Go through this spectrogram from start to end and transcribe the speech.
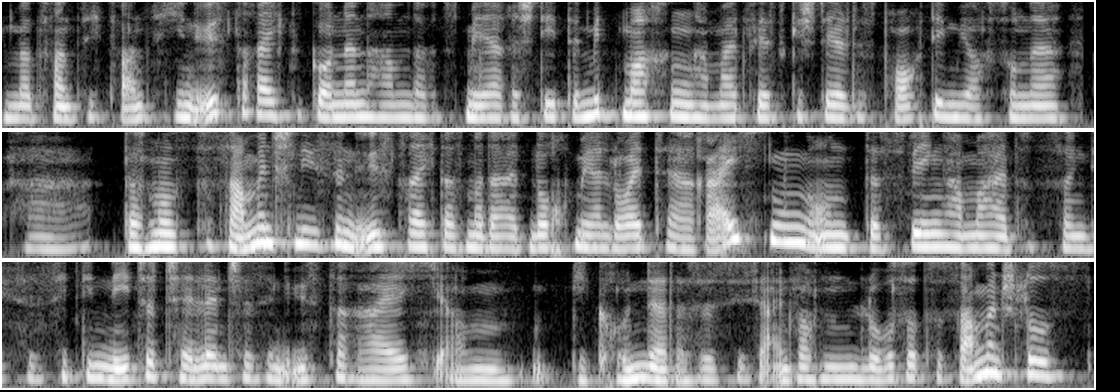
wie wir 2020 in Österreich begonnen haben, da jetzt mehrere Städte mitmachen, haben halt festgestellt, es braucht irgendwie auch so eine, äh, dass wir uns zusammenschließen in Österreich, dass wir da halt noch mehr Leute erreichen. Und deswegen haben wir halt sozusagen diese City Nature Challenges in Österreich ähm, gegründet. Also es ist ja einfach ein loser Zusammenschluss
